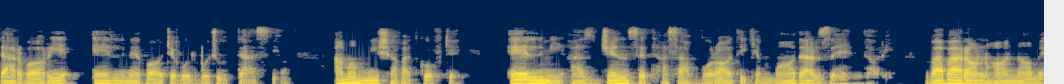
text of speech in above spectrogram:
درباره علم واجب الوجود دست یافت. اما می‌شود گفت که علمی از جنس تصوراتی که ما در ذهن داریم و بر آنها نام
